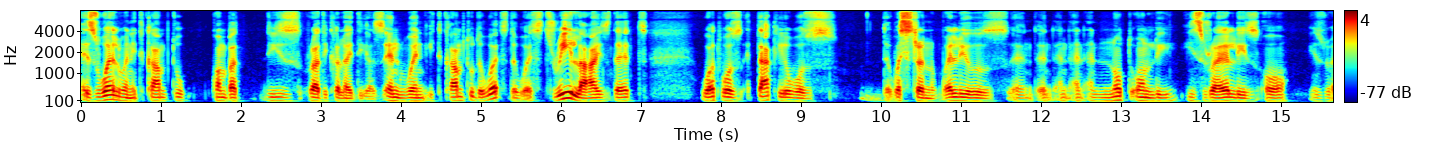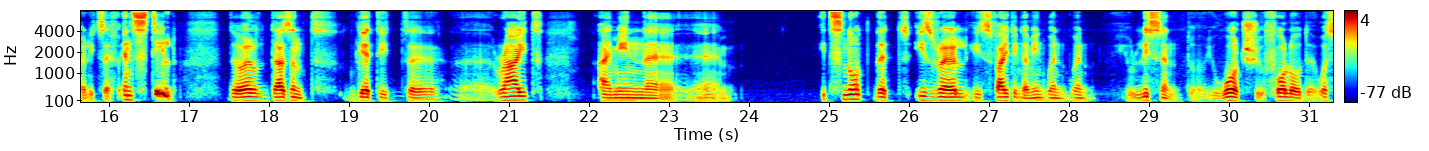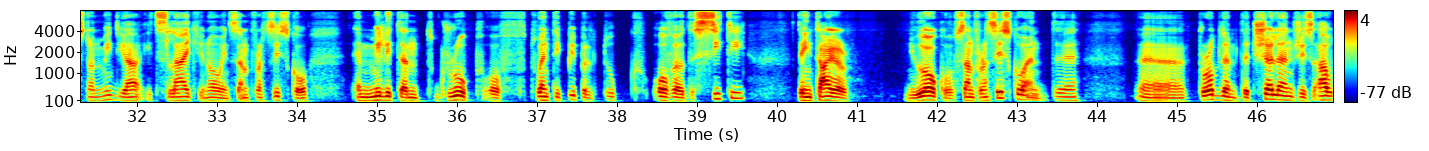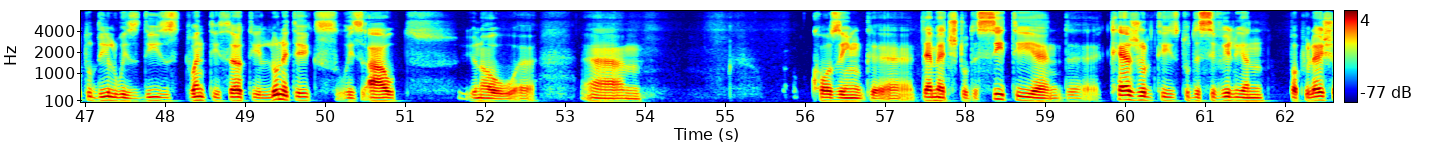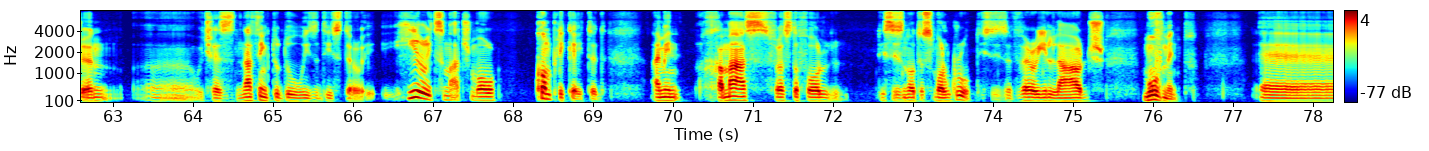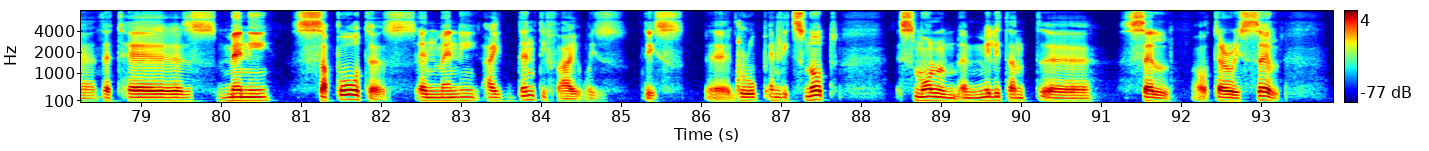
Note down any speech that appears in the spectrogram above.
as well when it comes to combat these radical ideas. And when it comes to the West, the West realized that what was attacked here was the Western values and, and, and, and, and not only Israelis or Israel itself. And still, the world doesn't get it uh, uh, right. I mean, uh, um, it's not that Israel is fighting. I mean, when, when you listen, to, you watch, you follow the Western media, it's like, you know, in San Francisco, a militant group of 20 people took over the city, the entire New York or San Francisco, and the uh, problem, the challenge is how to deal with these 20, 30 lunatics without, you know, uh, um, causing uh, damage to the city and uh, casualties to the civilian population, uh, which has nothing to do with this story. Here it's much more complicated. I mean, Hamas, first of all, this is not a small group, this is a very large movement uh, that has many supporters and many identify with this group, and it's not a small uh, militant uh, cell or terrorist cell.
